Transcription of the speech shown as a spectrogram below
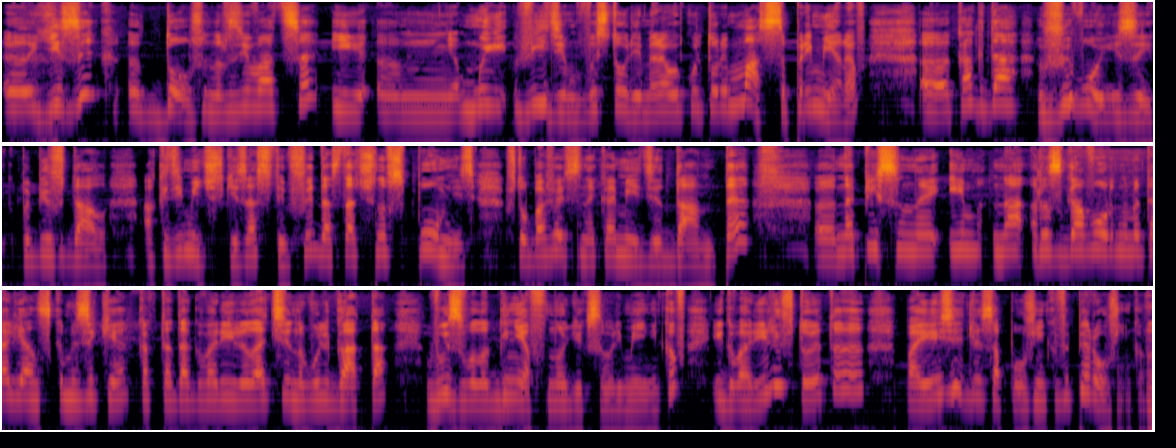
язык э, должен развиваться, и эм, мы видим в истории мировой культуры масса примеров, э, когда живой язык побеждал академически застывший. Достаточно вспомнить, что божественная комедия Данте, э, написанная им на разговорном итальянском языке, как тогда говорили латино вульгата, вызвала гнев многих современников и говорили, что это поэзия для сапожников и пирожников.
